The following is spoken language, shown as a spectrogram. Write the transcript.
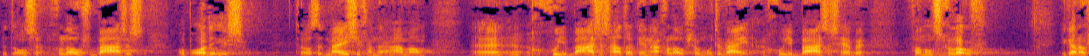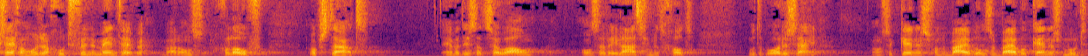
Dat onze geloofsbasis op orde is. Zoals het meisje van de Aman uh, een goede basis had, ook in haar geloof, zo moeten wij een goede basis hebben van ons geloof. Je kan ook zeggen, we moeten een goed fundament hebben waar ons geloof op staat. En wat is dat zoal? Onze relatie met God moet op orde zijn. Onze kennis van de Bijbel, onze Bijbelkennis moet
